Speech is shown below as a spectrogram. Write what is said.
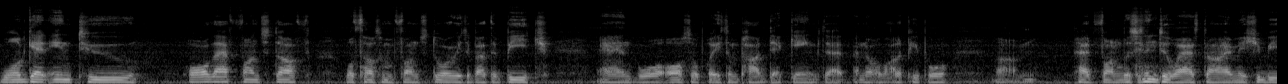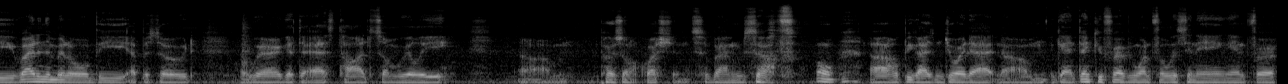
we'll get into all that fun stuff. We'll tell some fun stories about the beach, and we'll also play some pod deck games that I know a lot of people um, had fun listening to last time. It should be right in the middle of the episode where I get to ask Todd some really um, personal questions about himself. oh, I hope you guys enjoy that. Um, again, thank you for everyone for listening and for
